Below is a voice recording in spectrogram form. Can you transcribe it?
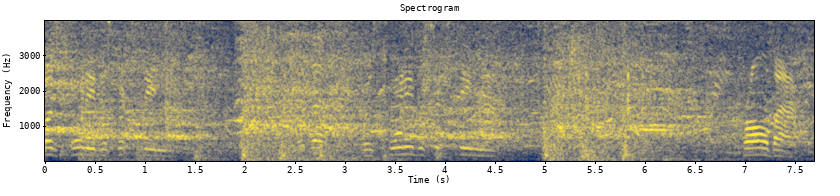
was 20 to 16 now. What's that? It was 20 to 16 now. Crawl back.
